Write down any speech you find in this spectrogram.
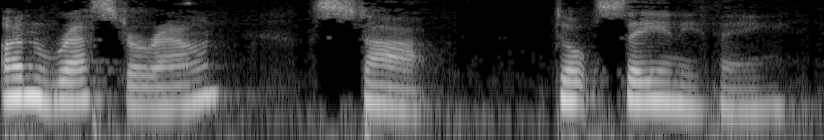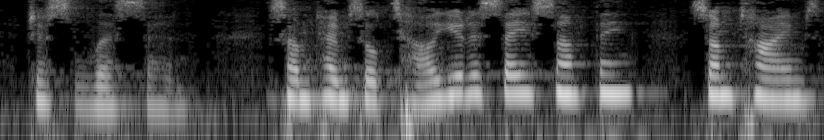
unrest around. Stop. Don't say anything. Just listen. Sometimes he'll tell you to say something. Sometimes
